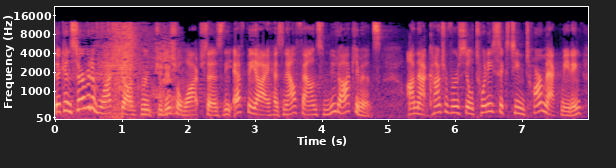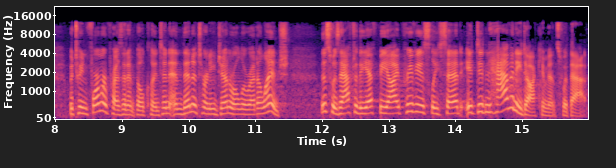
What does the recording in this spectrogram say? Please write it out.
The conservative watchdog group Judicial Watch says the FBI has now found some new documents on that controversial 2016 tarmac meeting between former President Bill Clinton and then Attorney General Loretta Lynch. This was after the FBI previously said it didn't have any documents with that.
